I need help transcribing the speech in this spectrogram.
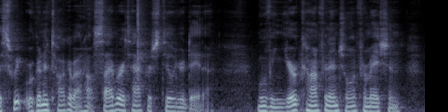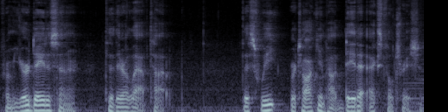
This week, we're going to talk about how cyber attackers steal your data, moving your confidential information from your data center to their laptop. This week, we're talking about data exfiltration.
